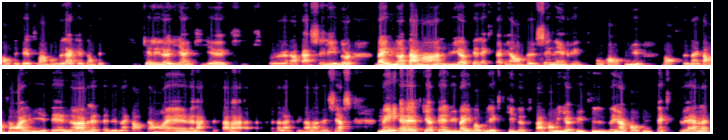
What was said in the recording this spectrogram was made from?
on s'était souvent posé la question, c'est quel est le lien qui, euh, peut rattacher les deux? Ben, notamment, lui a fait l'expérience de générer du faux contenu. Bon, ses intentions à lui étaient nobles, c'était des intentions euh, relatives, à la, recherche. Mais euh, ce qu'il a fait, lui, ben, il va vous l'expliquer de toute façon, mais il a utilisé un contenu textuel,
